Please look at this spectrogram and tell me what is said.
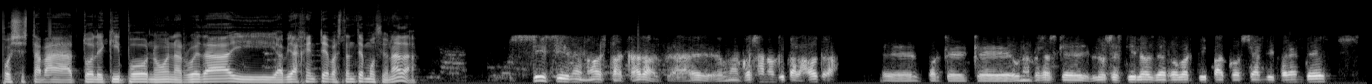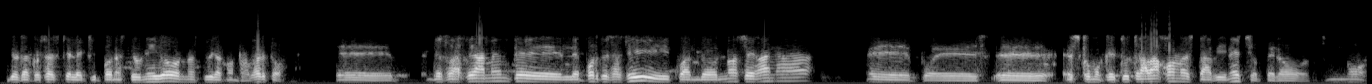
pues estaba todo el equipo, ¿no? En la rueda y había gente bastante emocionada. Sí, sí, no, no, está claro. Ver, Una cosa no quita la otra. Eh, porque que una cosa es que los estilos de Roberto y Paco sean diferentes y otra cosa es que el equipo no esté unido o no estuviera con Roberto. Eh, desgraciadamente el deporte es así y cuando no se gana, eh, pues eh, es como que tu trabajo no está bien hecho, pero no,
